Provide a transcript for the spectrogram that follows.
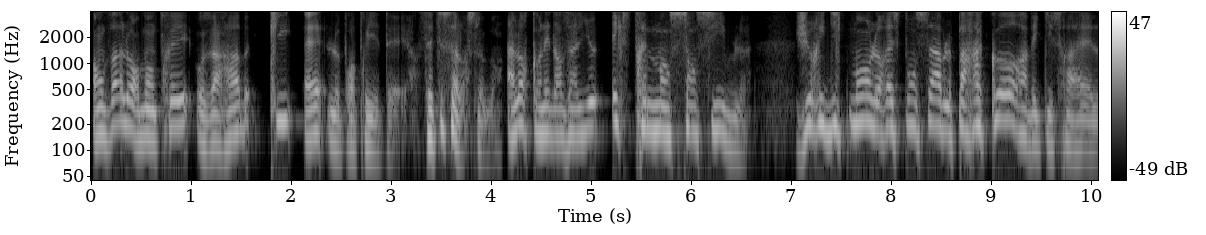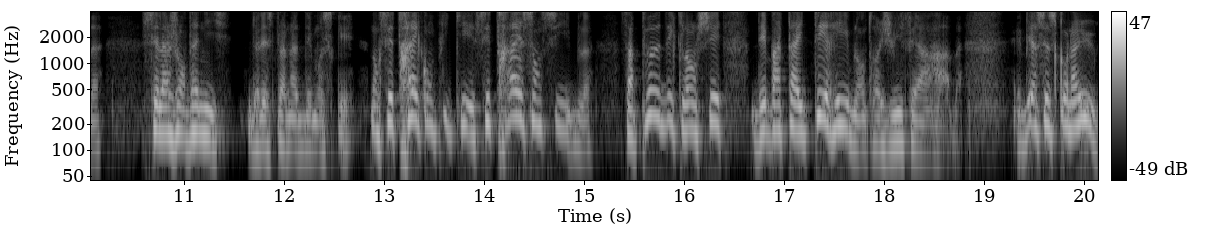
on va leur montrer aux Arabes qui est le propriétaire. C'était ça leur slogan. Alors qu'on est dans un lieu extrêmement sensible, juridiquement le responsable par accord avec Israël, c'est la Jordanie de l'esplanade des mosquées. Donc c'est très compliqué, c'est très sensible. Ça peut déclencher des batailles terribles entre juifs et arabes. Eh bien, c'est ce qu'on a eu.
